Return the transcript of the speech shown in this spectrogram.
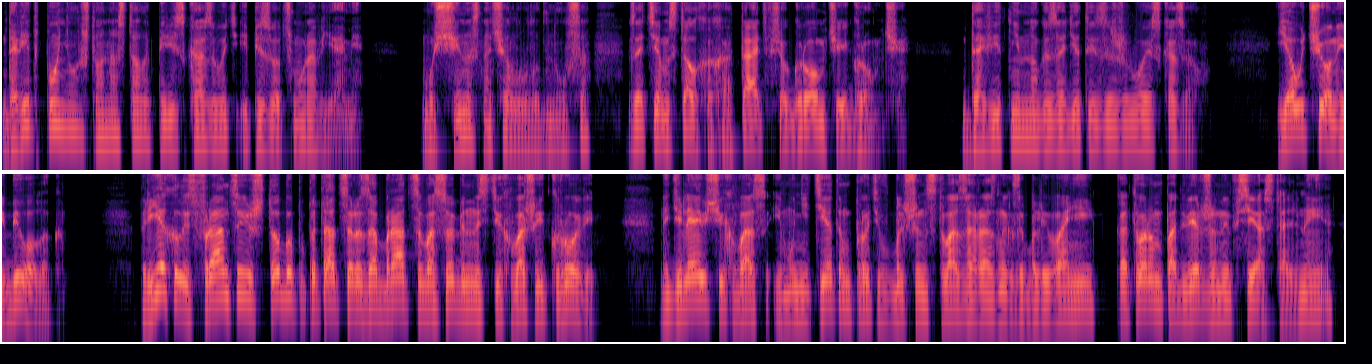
Давид понял, что она стала пересказывать эпизод с муравьями. Мужчина сначала улыбнулся, затем стал хохотать все громче и громче. Давид, немного задетый за живое, сказал. «Я ученый, биолог. Приехал из Франции, чтобы попытаться разобраться в особенностях вашей крови, наделяющих вас иммунитетом против большинства заразных заболеваний, которым подвержены все остальные –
